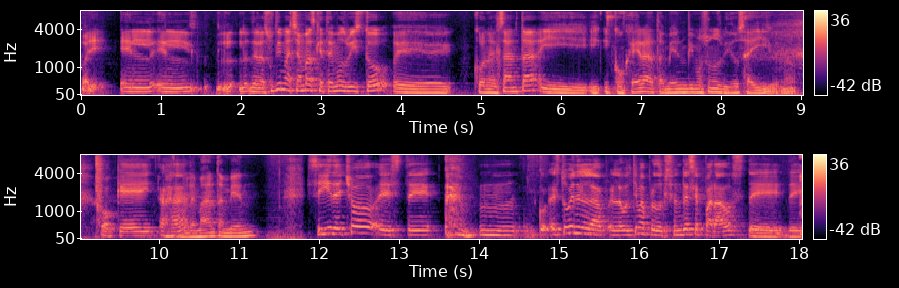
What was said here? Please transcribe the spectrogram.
oye, el, el- de las últimas chambas que te hemos visto eh, con el Santa y, y- y con Jera también vimos unos videos ahí, ¿no? Ok, Con ajá. Alemán también. Sí, de hecho, este mm, estuve en la, en la última producción de Separados de, de-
